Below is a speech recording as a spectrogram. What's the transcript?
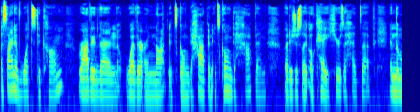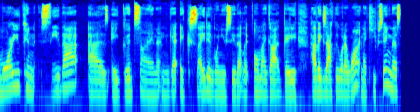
a sign of what's to come rather than whether or not it's going to happen. It's going to happen, but it's just like, okay, here's a heads up. And the more you can see that as a good sign and get excited when you see that, like, oh my God, they have exactly what I want, and I keep seeing this,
